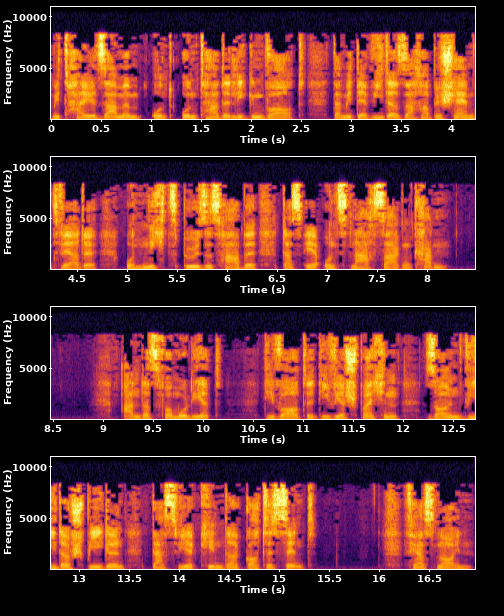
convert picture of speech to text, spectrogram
mit heilsamem und untadeligem Wort, damit der Widersacher beschämt werde und nichts Böses habe, das er uns nachsagen kann. Anders formuliert, die Worte, die wir sprechen, sollen widerspiegeln, dass wir Kinder Gottes sind. Vers 9.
